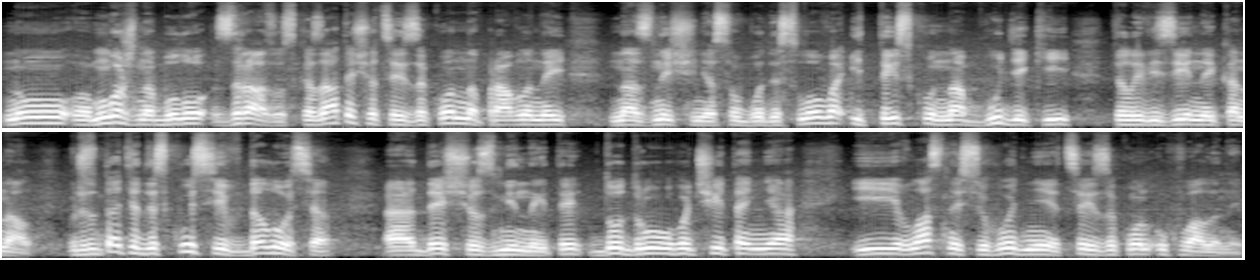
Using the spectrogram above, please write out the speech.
ну можна було зразу сказати, що цей закон направлений на знищення свободи слова і тиску на будь-який телевізійний канал. В результаті дискусії вдалося е, дещо змінити до другого читання. І власне сьогодні цей закон ухвалений.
